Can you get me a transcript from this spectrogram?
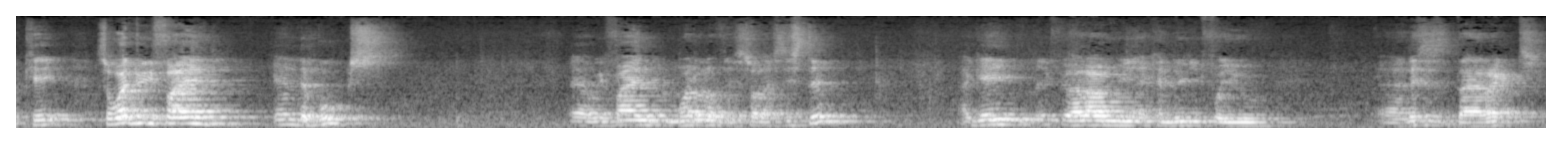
Okay, so what do we find in the books? Uh, we find a model of the solar system. Again, if you allow me, I can read it for you. Uh, this is direct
